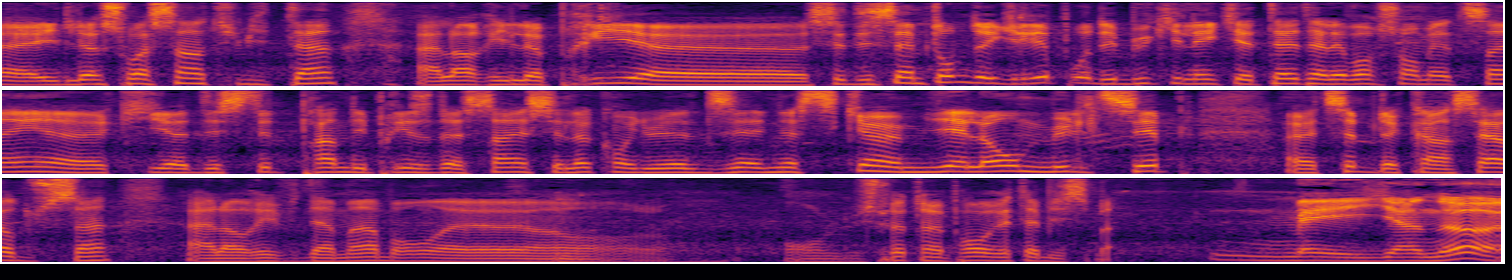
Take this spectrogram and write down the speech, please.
Euh, il a 68 ans. Alors, il a pris... euh, c'est des symptômes de grippe au début qui l'inquiétaient. Il allé voir son médecin euh, qui a décidé de prendre des prises de sang. C'est là qu'on lui a diagnostiqué un myélome multiple, un type de cancer du sang. Alors, évidemment, bon, on, on lui souhaite un bon rétablissement. Mais il y en a.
